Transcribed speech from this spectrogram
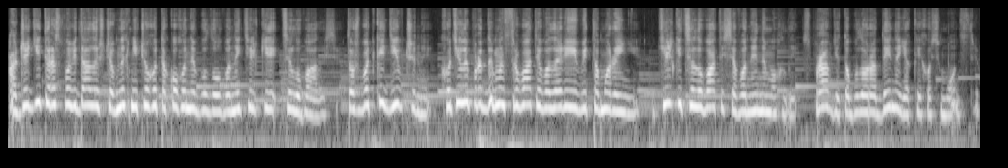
Адже діти розповідали, що в них нічого такого не було, вони тільки цілувалися. Тож батьки дівчини хотіли продемонструвати Валерієві та Марині. Тільки цілуватися вони не могли. Справді, то була родина якихось монстрів.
